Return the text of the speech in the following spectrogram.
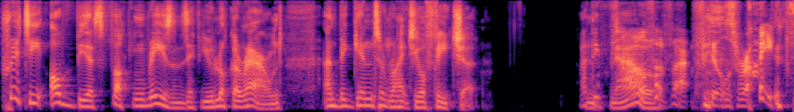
pretty obvious fucking reasons if you look around and begin to write your feature? I think now. Half of that feels right.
